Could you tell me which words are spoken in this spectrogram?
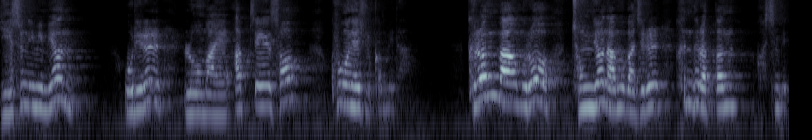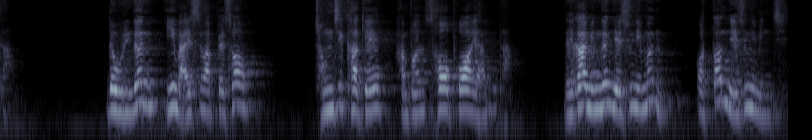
예수님이면 우리를 로마의 압제에서 구원해 줄 겁니다. 그런 마음으로 종려나무 가지를 흔들었던 것입니다. 근데 우리는 이 말씀 앞에서 정직하게 한번 서 보아야 합니다. 내가 믿는 예수님은 어떤 예수님인지,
